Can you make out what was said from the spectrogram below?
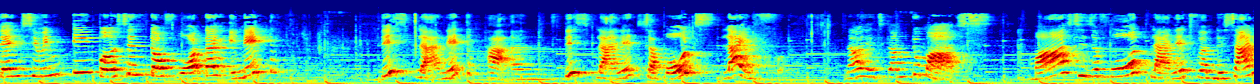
than 70% of water in it. This planet and um, this planet supports life. Now let's come to Mars. Mars is the fourth planet from the Sun.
